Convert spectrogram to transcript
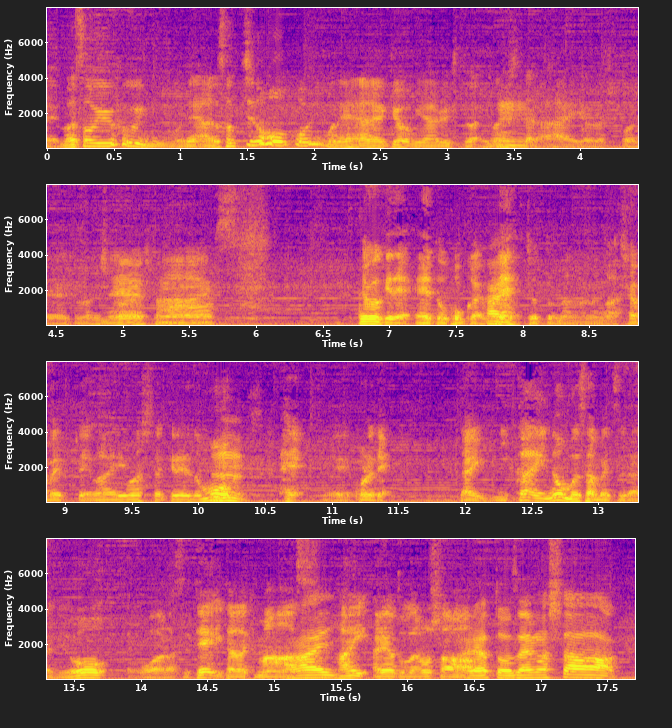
い。まあそういう風にもね、あの、そっちの方向にもね、はい興味ある人がいましたら、はい、よろしくお願いしますね。よろしくお願いします。はいというわけで、えっ、と、今回もね、はいちょっと長々喋ってまいりましたけれども、うんはい、えーこれで、第2回の無差別ラジオを終わらせていただきます。はいはい、ありがとうございました。ありがとうございました。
